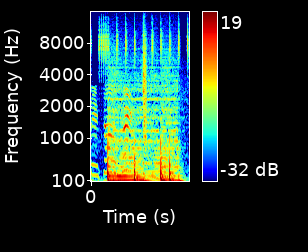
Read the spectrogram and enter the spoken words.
man. So much.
